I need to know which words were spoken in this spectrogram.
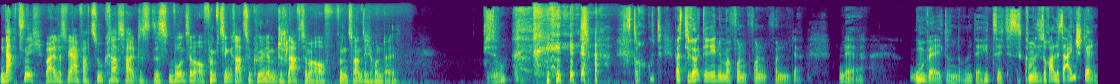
Nachts nicht, weil das wäre einfach zu krass, halt das, das Wohnzimmer auf 15 Grad zu kühlen, damit das Schlafzimmer auf 25 runter ist. Wieso? Das ist doch gut. Was die Leute reden immer von, von, von, der, von der Umwelt und, und der Hitze. Das ist, kann man sich doch alles einstellen.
